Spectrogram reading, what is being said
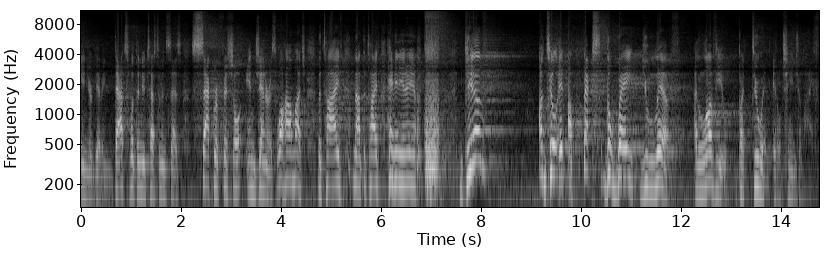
in your giving. That's what the New Testament says. Sacrificial and generous. Well, how much? The tithe, not the tithe. Give until it affects the way you live. I love you, but do it. It'll change your life.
